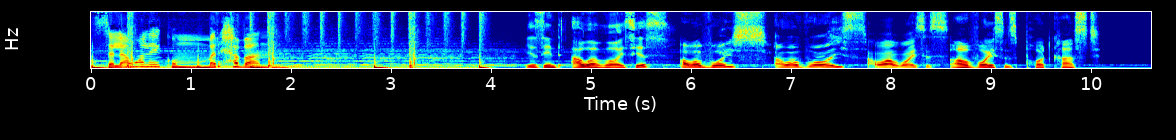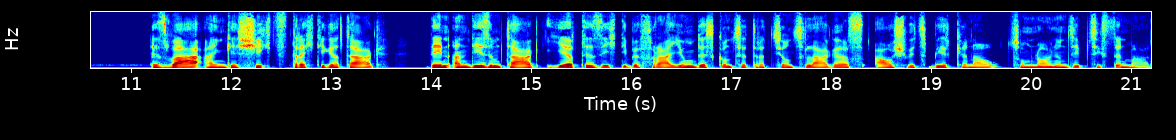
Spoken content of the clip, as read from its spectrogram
السلام عليكم مرحبا Wir sind Our Voices. Our Voice Our Voice. Our Voices Our Voices Podcast. Es war ein geschichtsträchtiger Tag, denn an diesem Tag jährte sich die Befreiung des Konzentrationslagers Auschwitz-Birkenau zum 79. Mal.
